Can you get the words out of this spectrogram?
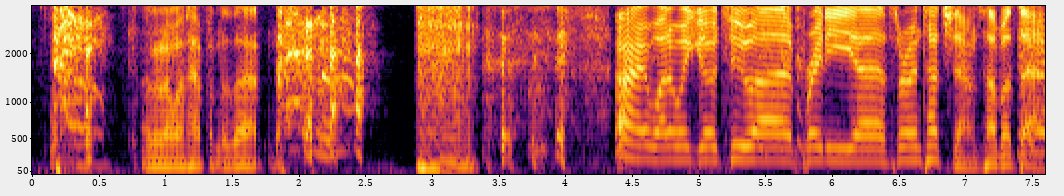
I don't know what happened to that. all right. Why don't we go to uh, Brady uh, throwing touchdowns? How about that?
